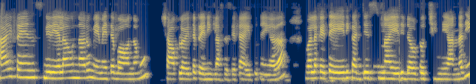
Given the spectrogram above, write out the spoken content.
హాయ్ ఫ్రెండ్స్ మీరు ఎలా ఉన్నారు? మేమైతే బాగున్నాము. షాప్లో అయితే ట్రైనింగ్ క్లాసెస్ అయితే అవుతున్నాయి కదా. వాళ్ళకైతే ఏది కట్ చేస్తున్నా ఏది డౌట్ వచ్చింది అన్నది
